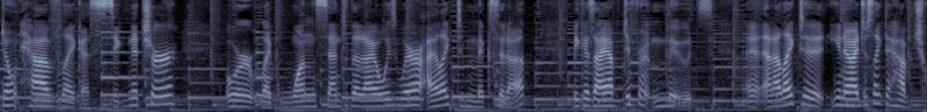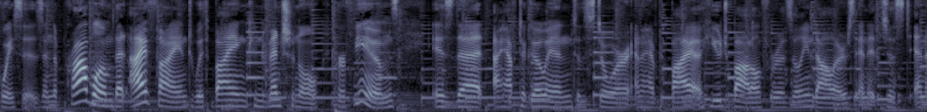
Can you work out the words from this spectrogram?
don't have like a signature or like one scent that I always wear. I like to mix it up because I have different moods. And I like to, you know, I just like to have choices. And the problem that I find with buying conventional perfumes is that I have to go into the store and I have to buy a huge bottle for a zillion dollars and it just and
